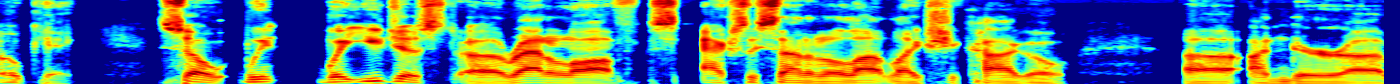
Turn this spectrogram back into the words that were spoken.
Okay. So we, what you just uh, rattled off actually sounded a lot like Chicago uh, under uh,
